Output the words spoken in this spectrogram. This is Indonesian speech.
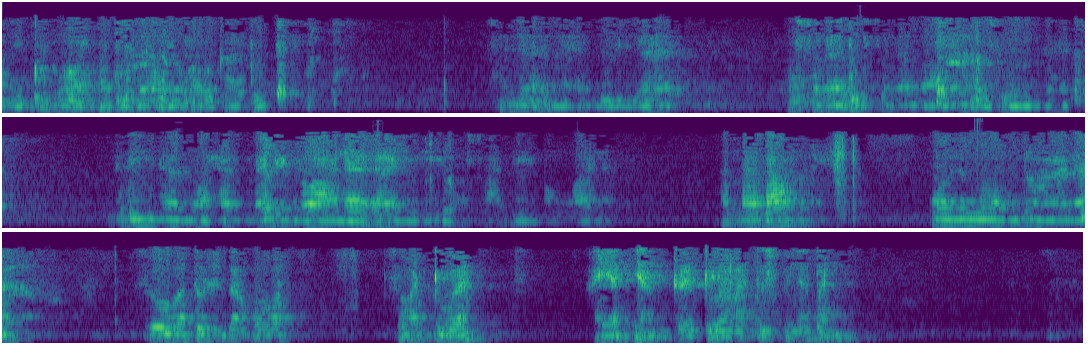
عليكم ورحمة الله وبركاته بسم الله. الحمد لله والصلاة والسلام على رسول الله نبينا محمد وعلى آله وصحبه ومن أما بعد قال الله تعالى سورة البقرة سورة 2 ayat yang ke-208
